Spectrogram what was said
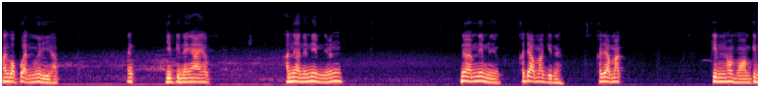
มันบ่เปื่อนมือดีครับ หยิบกินได้ง่ายครับคันเนื้อนิ่มๆนี่มัน เนื้อนิ่มๆนี่เขาจะเอามากินนะเขาจะเอามากินหอมๆกิน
